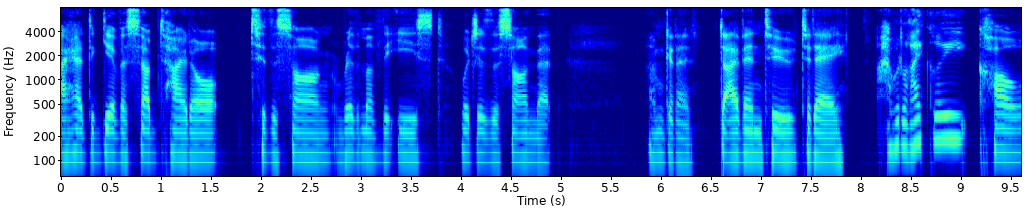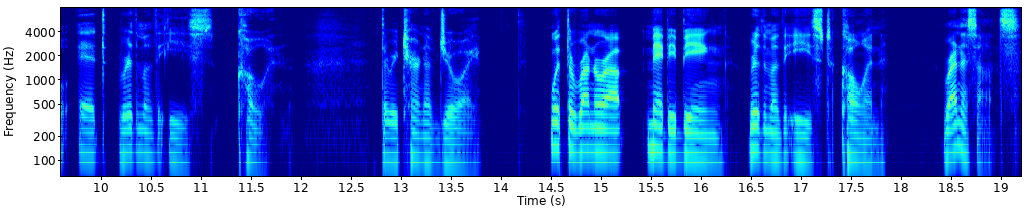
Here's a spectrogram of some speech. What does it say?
I had to give a subtitle to the song Rhythm of the East, which is the song that I'm going to dive into today, I would likely call it Rhythm of the East, colon, The Return of Joy, with the runner up maybe being Rhythm of the East, colon, Renaissance,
